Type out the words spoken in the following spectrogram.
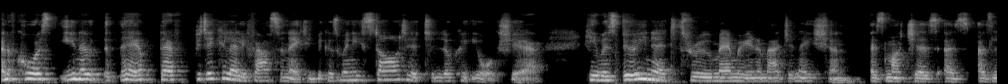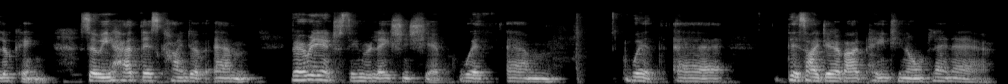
And of course, you know, they're, they're particularly fascinating because when he started to look at Yorkshire, he was doing it through memory and imagination as much as, as, as looking. So he had this kind of um, very interesting relationship with, um, with uh, this idea about painting on plein air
